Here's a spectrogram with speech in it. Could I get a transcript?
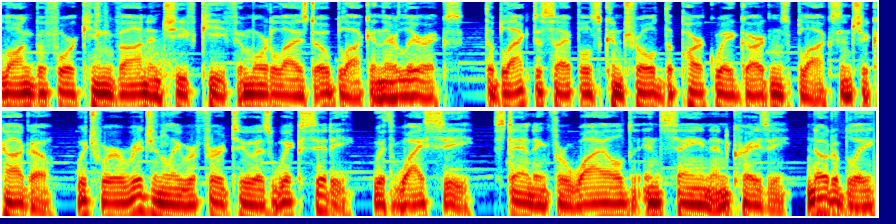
Long before King Von and Chief Keef immortalized O-Block in their lyrics, the Black Disciples controlled the Parkway Gardens blocks in Chicago, which were originally referred to as Wick City, with YC, standing for wild, insane, and crazy. Notably,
